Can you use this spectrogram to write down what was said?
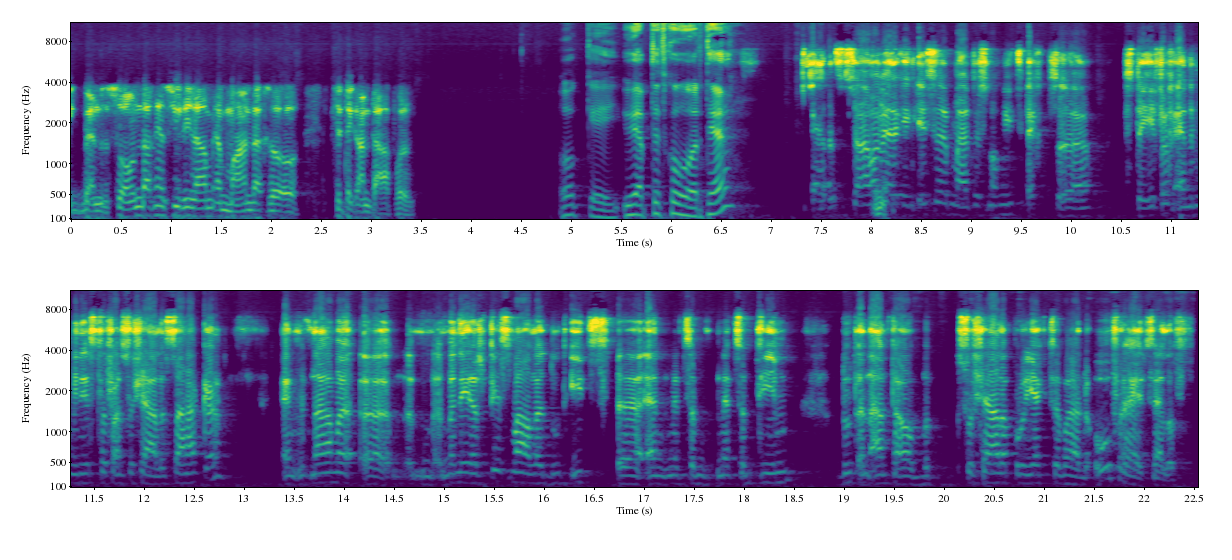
ik ben zondag in Suriname en maandag zit ik aan tafel. Oké, u hebt het gehoord, hè? Ja, de samenwerking is er, maar het is nog niet echt stevig en de minister van Sociale Zaken. En met name uh, meneer Vismalen doet iets uh, en met zijn, met zijn team doet een aantal sociale projecten waar de overheid zelf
